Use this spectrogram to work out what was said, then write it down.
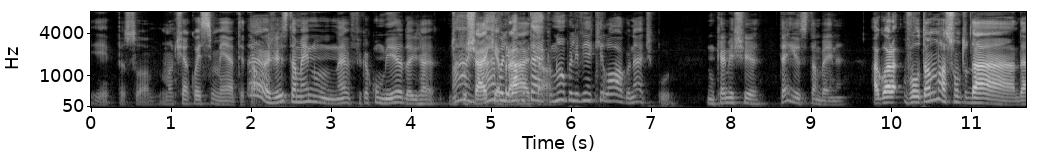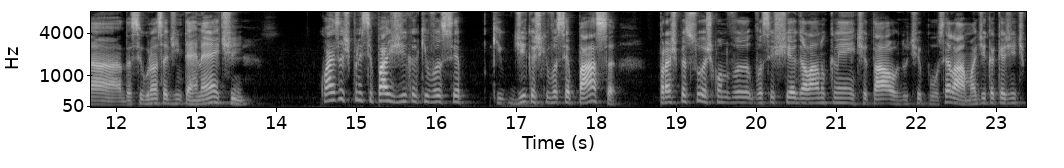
E a pessoa não tinha conhecimento e tal. É, às vezes também não, né, fica com medo aí já, de ah, puxar ah, e quebrar. Vou ligar pro técnico. Não, pra ele vir aqui logo, né? Tipo, não quer mexer. Tem isso também, né? Agora, voltando no assunto da, da, da segurança de internet, Sim. Quais as principais dicas que você, que, dicas que você passa para as pessoas quando você chega lá no cliente e tal, do tipo, sei lá, uma dica que a gente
